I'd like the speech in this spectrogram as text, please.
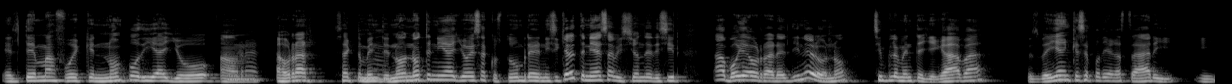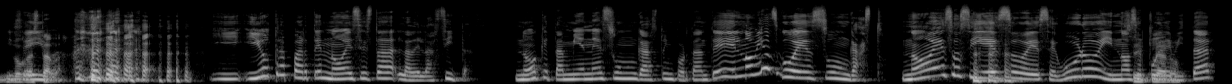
el tema fue que no podía yo ahorrar. exactamente. no, no tenía yo esa costumbre, ni siquiera tenía esa visión de decir, ah, voy a ahorrar el dinero, ¿no? Simplemente llegaba, pues veían qué se podía gastar y, lo gastaba. y, y, otra parte no es esta, la de las citas, ¿no? Que también es un gasto importante. El noviazgo es un gasto, ¿no? Eso sí, eso es seguro y no se puede evitar.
